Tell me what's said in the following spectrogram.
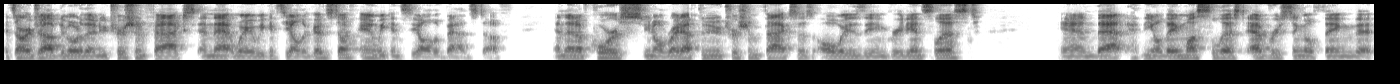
it's our job to go to that nutrition facts and that way we can see all the good stuff and we can see all the bad stuff. And then of course you know right after the nutrition facts is always the ingredients list. And that you know they must list every single thing that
